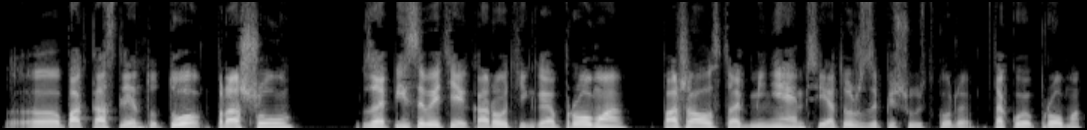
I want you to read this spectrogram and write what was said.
э, подкаст-ленту, то прошу, записывайте коротенькое промо. Пожалуйста, обменяемся. Я тоже запишу скоро такое промо.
